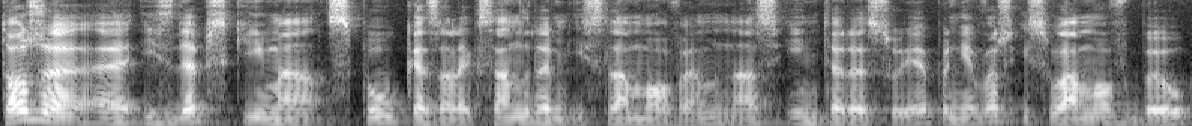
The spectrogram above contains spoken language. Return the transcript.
to, że e, Izdebski ma spółkę z Aleksandrem Islamowem nas interesuje, ponieważ Islamow był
